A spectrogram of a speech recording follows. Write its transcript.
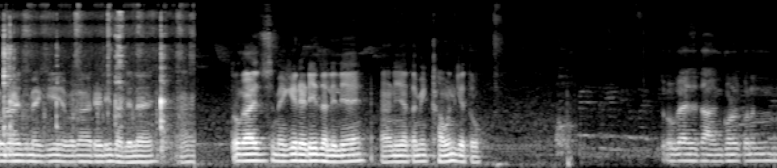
तो गायज मॅगी हे बघा रेडी झालेला आहे. तो गायज मॅगी रेडी झालेली आहे आणि आता मी खाऊन घेतो. तो गायज आता आंघोळ करून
